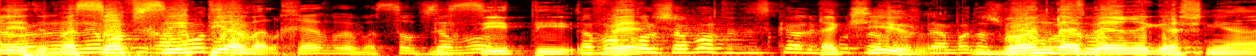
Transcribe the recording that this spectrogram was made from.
לי, את זה. בסוף סיטי, אבל חבר'ה, בסוף זה סיטי. תבוא כל שבוע, אתה תזכה אליפות. תקשיב, בוא נדבר. רגע שנייה.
